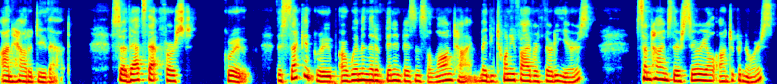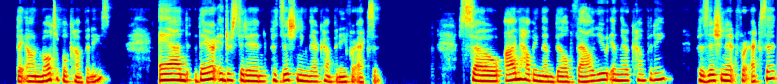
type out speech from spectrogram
on how to do that. So that's that first group. The second group are women that have been in business a long time, maybe 25 or 30 years. Sometimes they're serial entrepreneurs, they own multiple companies, and they're interested in positioning their company for exit. So I'm helping them build value in their company, position it for exit,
